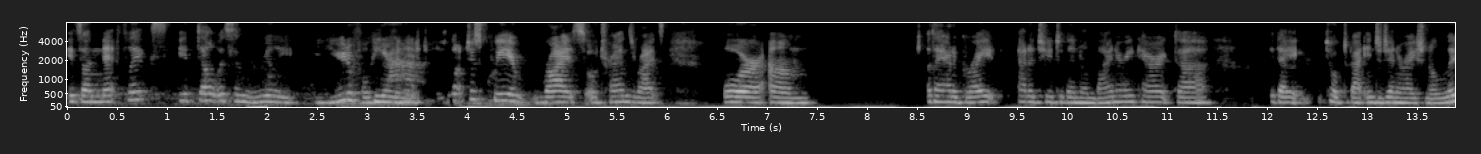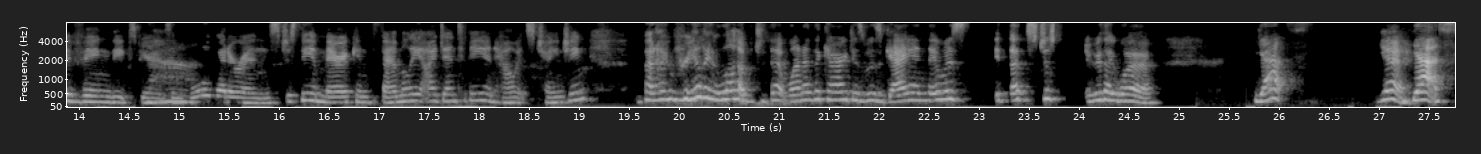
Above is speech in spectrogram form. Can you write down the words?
It's on Netflix. It dealt with some really beautiful human yeah. issues, not just queer rights or trans rights or um, they had a great attitude to their non-binary character they talked about intergenerational living the experience yeah. of war veterans just the american family identity and how it's changing but i really loved that one of the characters was gay and there was it, that's just who they were yes yeah yes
